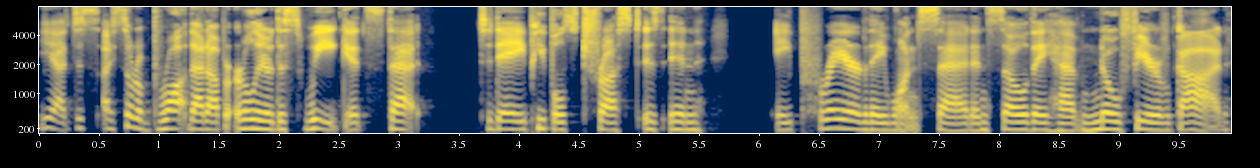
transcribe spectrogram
yeah, just I sort of brought that up earlier this week. It's that today people's trust is in a prayer they once said, and so they have no fear of God.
